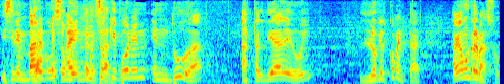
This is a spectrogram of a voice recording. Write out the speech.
y sin embargo Ya, hay muchos que ponen en duda hasta el día de hoy lo que él comenta. hagamos un repaso.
